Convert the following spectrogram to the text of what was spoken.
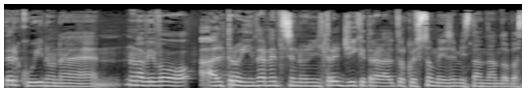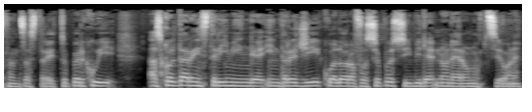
per cui non, è, non, avevo altro internet se non il 3G che tra l'altro questo mese mi sta andando abbastanza stretto. Per cui ascoltare in streaming in 3G qualora fosse possibile non era un'opzione.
